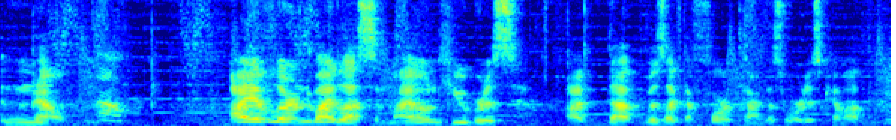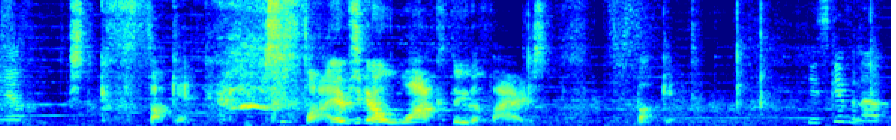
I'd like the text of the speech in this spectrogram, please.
No, Oh. I have learned my lesson. My own hubris. I, that was like the fourth time this word has come up. Yep. Just fuck it. just fuck. I'm just gonna walk through the fire. Just fuck it. He's given up.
